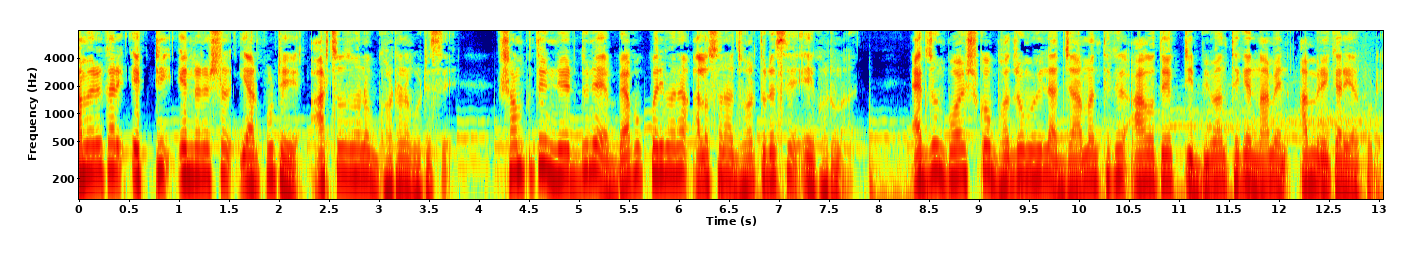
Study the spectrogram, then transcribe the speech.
আমেরিকার একটি ইন্টারন্যাশনাল এয়ারপোর্টে আশ্চর্যজনক ঘটনা ঘটেছে। সম্প্রতি নেট দুনিয়ায় ব্যাপক পরিমাণে আলোচনা ঝড় তুলেছে এই ঘটনা। একজন বয়স্ক ভদ্রমহিলা জার্মান থেকে আগত একটি বিমান থেকে নামেন আমেরিকার এয়ারপোর্টে।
